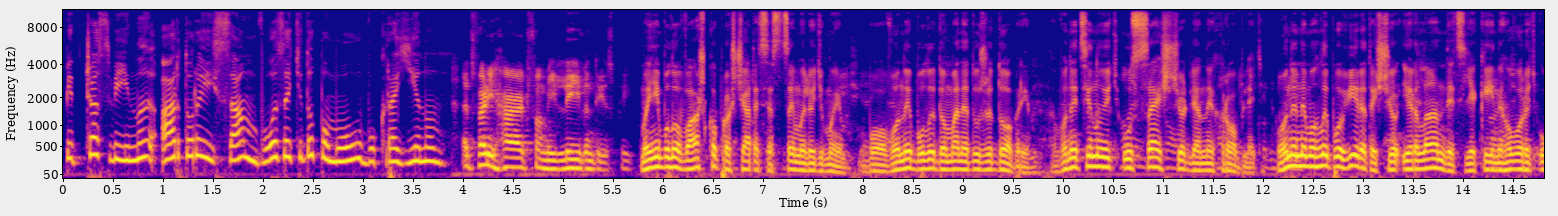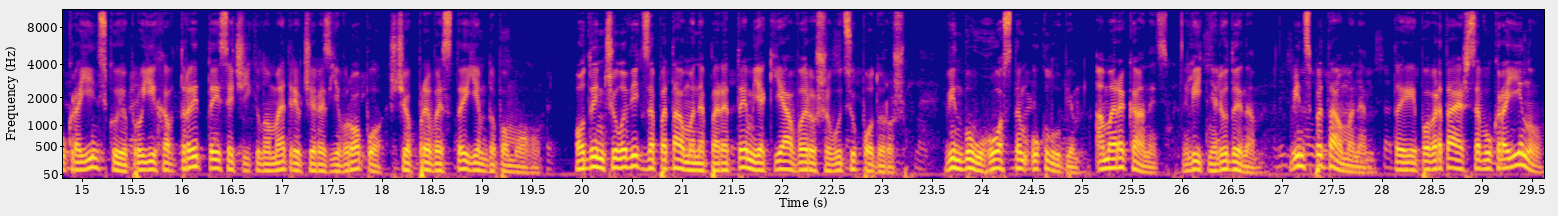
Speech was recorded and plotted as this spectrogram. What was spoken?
Під час війни Артур і сам возить допомогу в Україну. Мені було важко прощатися з цими людьми, бо вони були до мене дуже добрі. Вони цінують усе, що для них роблять. Вони не могли повірити, що ірландець, який не говорить українською, проїхав три тисячі кілометрів через Європу, щоб привезти їм допомогу. Один чоловік запитав мене перед тим, як я вирушив у цю подорож. Він був гостем у клубі, американець, літня людина. Він спитав мене: Ти повертаєшся в Україну?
